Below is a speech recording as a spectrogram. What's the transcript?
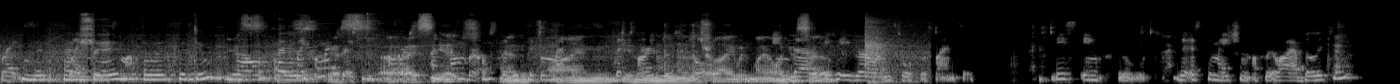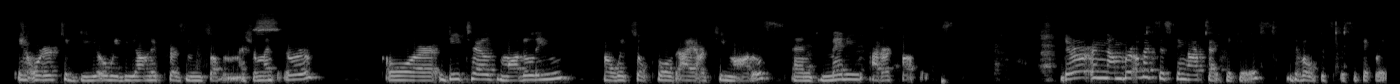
place Okay, I'll later share this month. uh, it with you. Yes. Now I'll yes, uh, I see it, and I'm giving are it another useful try with my in audio the setup. behavioral and social sciences. These include the estimation of reliability in order to deal with the omnipresence of a measurement error, or detailed modeling uh, with so-called IRT models, and many other topics. There are a number of existing R packages devoted specifically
